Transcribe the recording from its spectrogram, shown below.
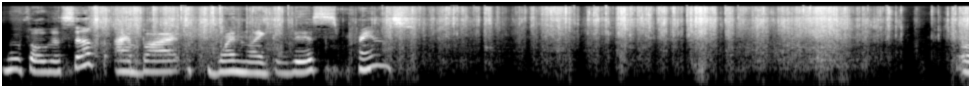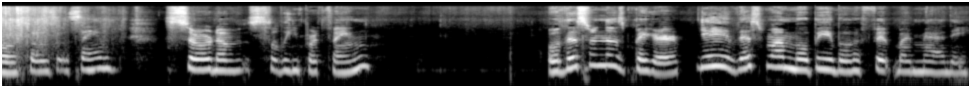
move all this up. I bought one like this print. Oh, so it's the same sort of sleeper thing. Oh, this one is bigger. Yay, this one will be able to fit my Maddie.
